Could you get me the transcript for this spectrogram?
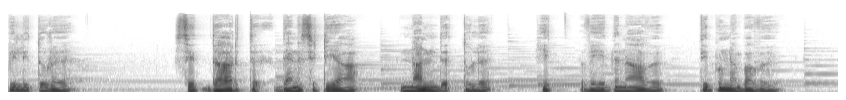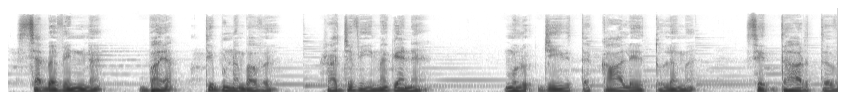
පිළිතුර. සිද්ධාර්ථ දැන සිටියා නන්ද තුල හිත් වේදනාව තිබුණ බව සැබවින්ම බයක් තිබුණ බව රජවීම ගැන මුළු ජීවිත කාලය තුලම සිද්ධාර්ථව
